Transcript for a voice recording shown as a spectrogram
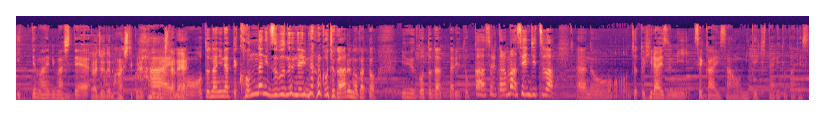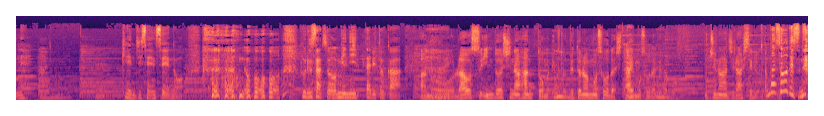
行ってまいりまして、うん、ラジオでも話してくれてましたね、はい、大人になってこんなにずぶ濡れになることがあるのかということだったりとかそれからまあ先日はあのちょっと平泉世界遺産を見てきたりとかですね。あの賢治先生の あのふるさとを見に行ったりとか。あの、はい、ラオスインドシナ半島まで行くと、ベトナムもそうだしタイもそうだけども、うちの味らしてるよね、まあ、そうですね。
